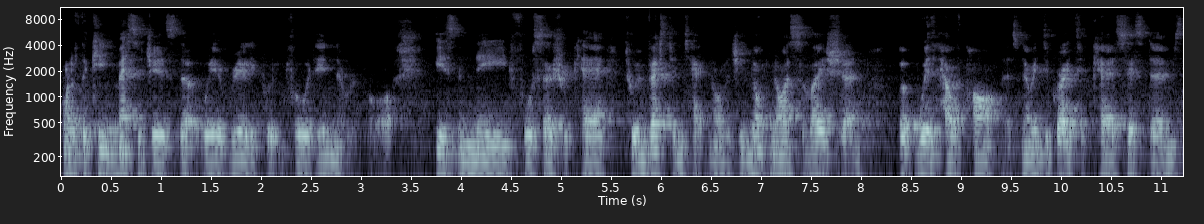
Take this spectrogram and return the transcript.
One of the key messages that we're really putting forward in the report is the need for social care to invest in technology, not in isolation, but with health partners. Now, integrated care systems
